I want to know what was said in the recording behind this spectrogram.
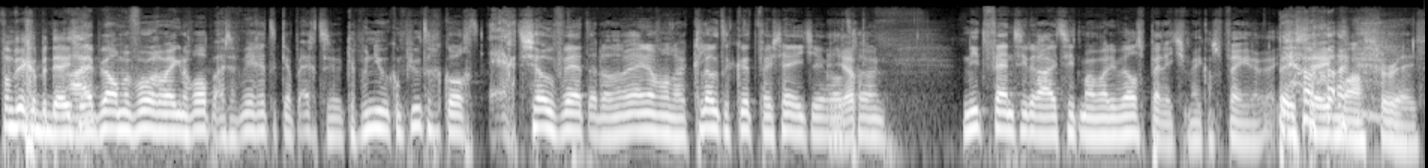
van Wigge bij deze. Hij belde me vorige week nog op. Hij zei, Wigert, ik heb echt ik heb een nieuwe computer gekocht. Echt zo vet. En dan een of ander klote kut pc'tje. Wat Yep. gewoon niet fancy eruit ziet, maar waar hij wel spelletjes mee kan spelen. PC Master Race.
